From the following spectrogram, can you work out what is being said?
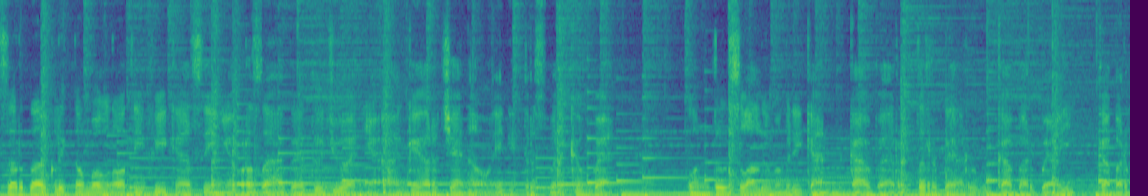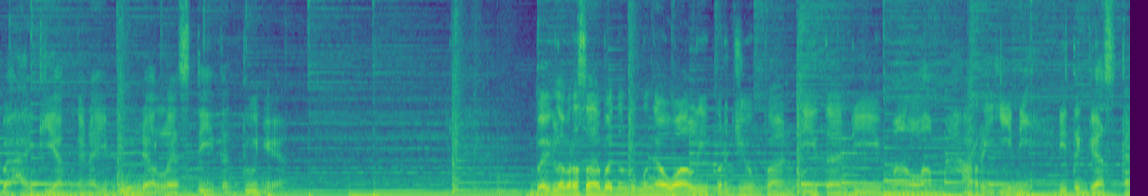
serta klik tombol notifikasinya persahabat tujuannya agar channel ini terus berkembang untuk selalu memberikan kabar terbaru, kabar baik, kabar bahagia mengenai Bunda Lesti tentunya. Baiklah para sahabat untuk mengawali perjumpaan kita di malam hari ini Ditegaskan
